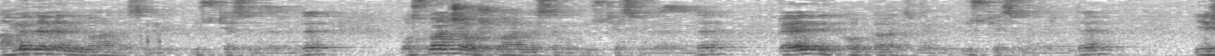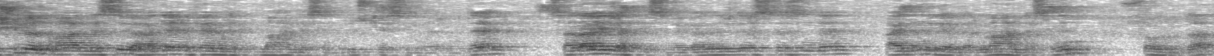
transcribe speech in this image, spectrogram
Ahmet Efendi Mahallesi'nin üst kesimlerinde, Osman Çavuş Mahallesi'nin üst kesimlerinde, Beğendik Kooperatifinin üst kesimlerinde, Yeşilöz Mahallesi ve Ali Efendi Mahallesi'nin üst kesimlerinde, Sanayi Caddesi ve Galericiler sitesinde, Aydınlık Evler Mahallesi'nin sonunda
